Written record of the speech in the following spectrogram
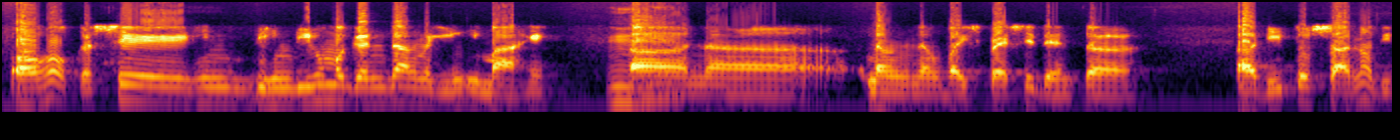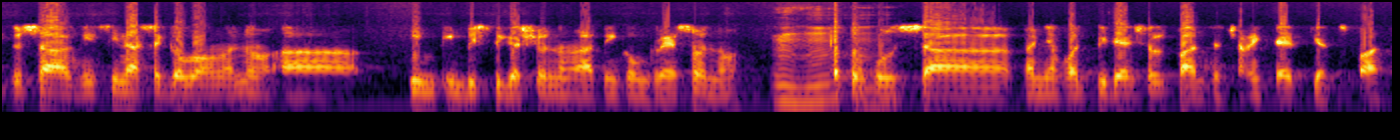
Oo, kasi hindi hindi maganda ang naging imahe Mhm. ah, na ng ng Vice President ah, ah, dito sa ano dito sa sinasagawang ano ah, in- investigasyon ng ating Kongreso no Mhm. patungkol sa kanyang confidential funds at saka intelligence funds.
